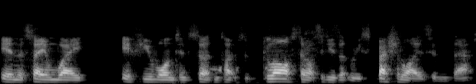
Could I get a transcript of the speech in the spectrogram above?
In the same way, if you wanted certain types of glass, there are cities that really specialize in that.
